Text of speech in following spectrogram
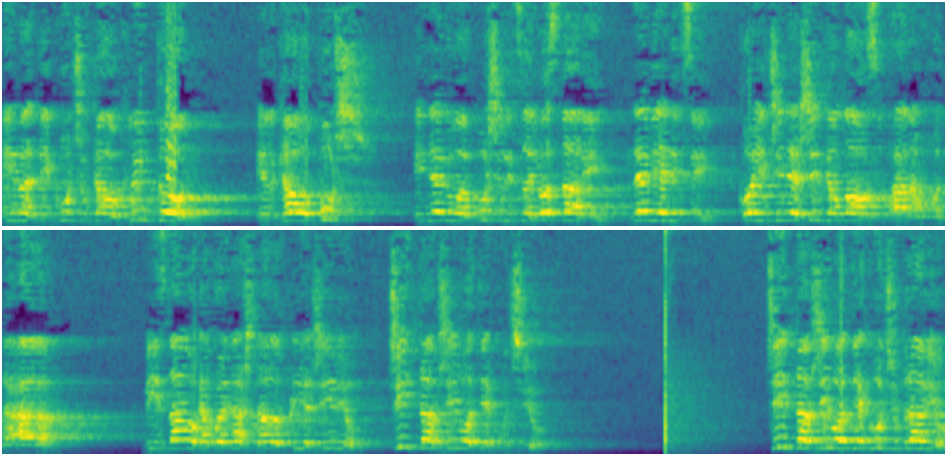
imati kuću kao Clinton ili kao Bush i njegova pušilica i ostali nevjenici koji čine širka Allahu subhanahu wa ta'ala. Mi znamo kako je naš narod prije živio. Čitav život je kućio. Čitav život je kuću pravio,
